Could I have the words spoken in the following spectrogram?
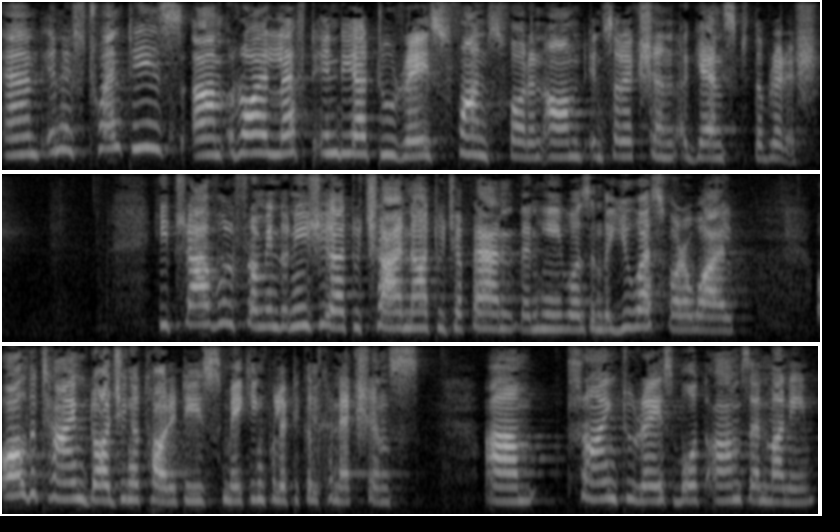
And in his 20s, um, Roy left India to raise funds for an armed insurrection against the British. He traveled from Indonesia to China to Japan, then he was in the US for a while, all the time dodging authorities, making political connections, um, trying to raise both arms and money,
